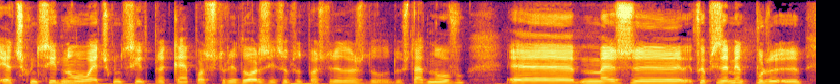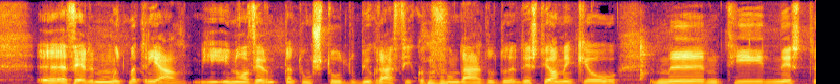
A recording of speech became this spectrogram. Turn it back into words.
é, é, desconhecido, não é desconhecido para, quem, para os historiadores e, sobretudo, para os historiadores do, do Estado Novo, mas foi precisamente por haver muito material e, e, não haver, portanto, um estudo biográfico aprofundado de, deste homem que eu me meti neste,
